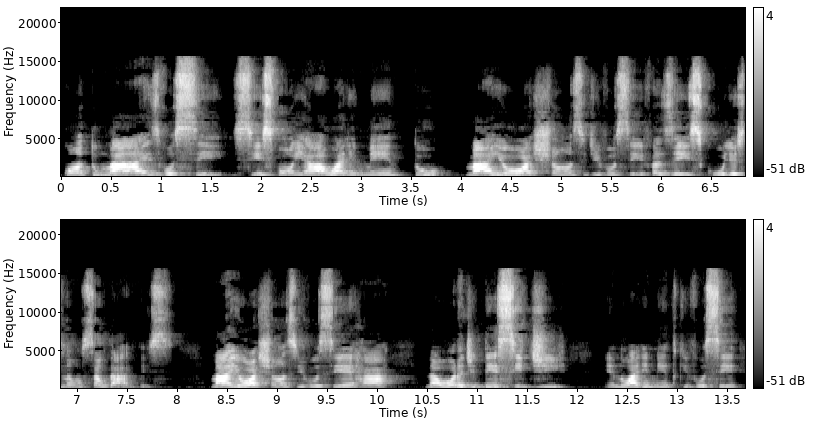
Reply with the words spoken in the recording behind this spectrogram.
Quanto mais você se expõe ao alimento, maior a chance de você fazer escolhas não saudáveis. Maior a chance de você errar na hora de decidir né, no alimento que você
